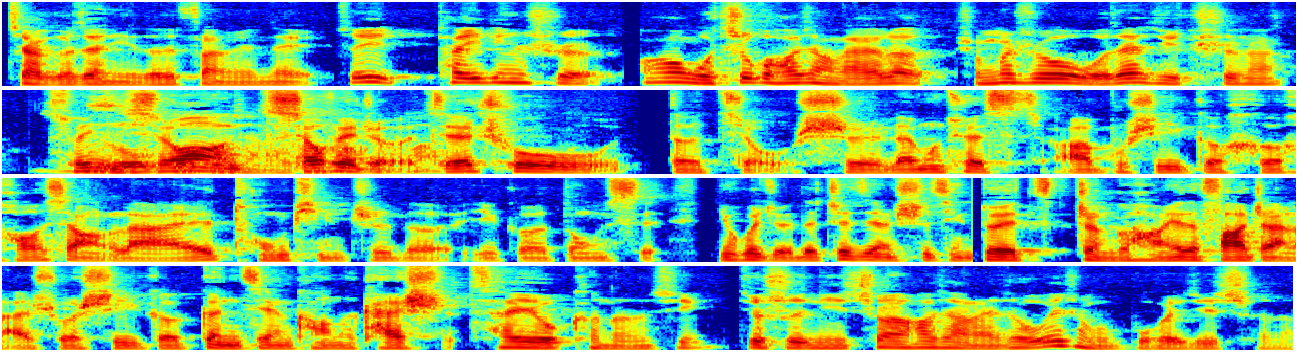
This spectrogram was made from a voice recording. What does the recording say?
价格在你的范围内，所以它一定是哦，我吃过好想来了，什么时候我再去吃呢？所以你希望消费者接触的酒是 lemon twist，而不是一个和好想来同品质的一个东西。你会觉得这件事情对整个行业的发展来说是一个更健康的开始，才有可能性。就是你吃完好想来之后，为什么不回去吃呢？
